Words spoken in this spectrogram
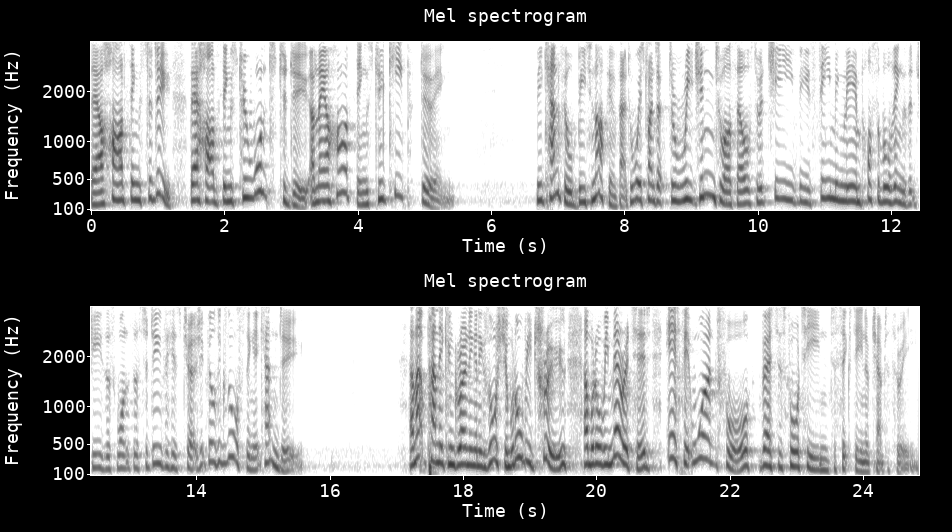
They are hard things to do. They're hard things to want to do, and they are hard things to keep doing. We can feel beaten up, in fact, always trying to, to reach into ourselves to achieve these seemingly impossible things that Jesus wants us to do for his church. It feels exhausting, it can do. And that panic and groaning and exhaustion would all be true and would all be merited if it weren't for verses 14 to 16 of chapter 3.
